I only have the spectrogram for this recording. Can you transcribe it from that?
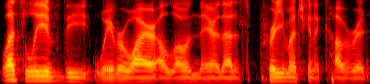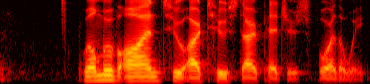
Let's leave the waiver wire alone there. That is pretty much going to cover it. We'll move on to our two start pitchers for the week.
